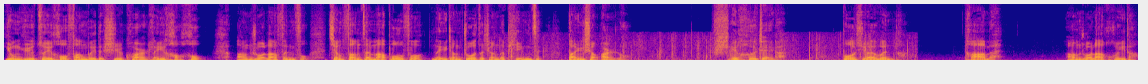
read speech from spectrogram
用于最后防卫的石块垒好后，昂若拉吩咐将放在马波夫那张桌子上的瓶子搬上二楼。谁喝这个？波许艾问他。他们，昂若拉回答，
